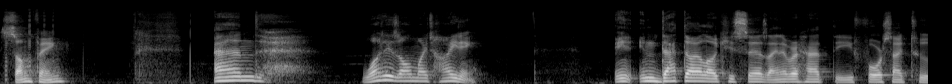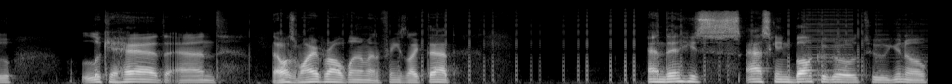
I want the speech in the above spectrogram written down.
something. And what is All Might hiding? In, in that dialogue, he says, I never had the foresight to look ahead, and that was my problem, and things like that. And then he's asking Bakugo to, you know,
